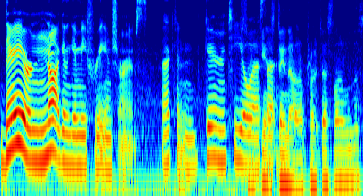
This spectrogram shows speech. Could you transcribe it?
They are not gonna give me free insurance. I can guarantee your so ass you can't that. stand out on a protest line with us.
